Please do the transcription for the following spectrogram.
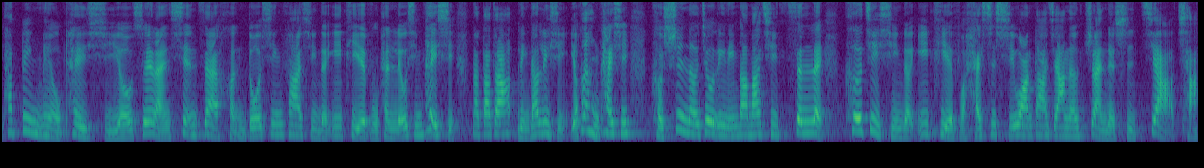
它并没有配息哦。虽然现在很多新发行的 ETF 很流行配息，那大家领到利息也会很开心。可是呢，就零零八八七这类科技型的 ETF，还是希望大家呢赚的是价差。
